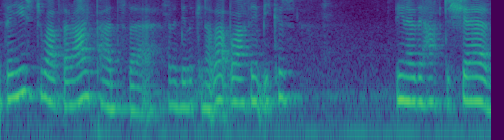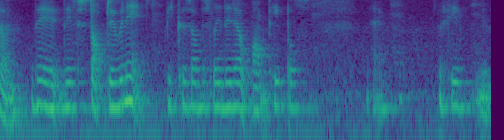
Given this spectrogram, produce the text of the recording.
They used to have their iPads there and they'd be looking at that, but I think because you know they have to share them, they they've stopped doing it because obviously they don't want people's you know, if you you know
